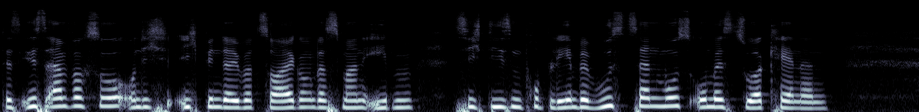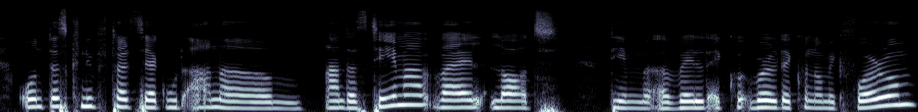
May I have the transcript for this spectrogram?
Das ist einfach so und ich, ich bin der Überzeugung, dass man eben sich diesem Problem bewusst sein muss, um es zu erkennen. Und das knüpft halt sehr gut an, ähm, an das Thema, weil laut dem äh, World Economic Forum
